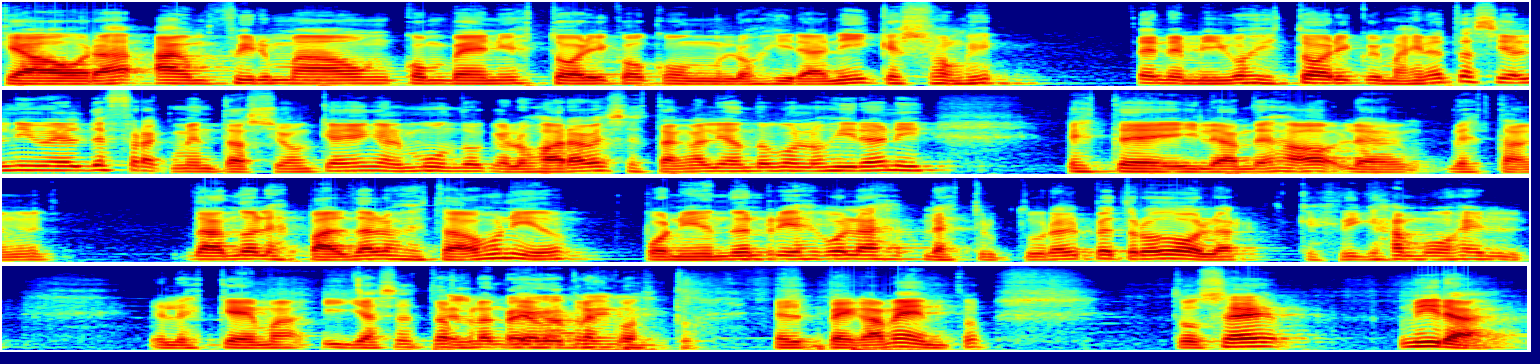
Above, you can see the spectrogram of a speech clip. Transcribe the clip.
que ahora han firmado un convenio histórico con los iraníes, que son enemigos históricos. Imagínate así el nivel de fragmentación que hay en el mundo, que los árabes se están aliando con los iraníes este, y le han dejado, le, están dando la espalda a los Estados Unidos, poniendo en riesgo la, estructura del petrodólar, que es digamos el, esquema, y ya se está planteando otra cosa, el pegamento. Entonces, mira,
